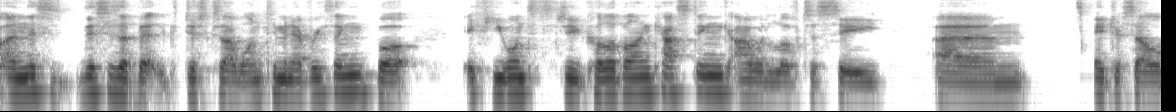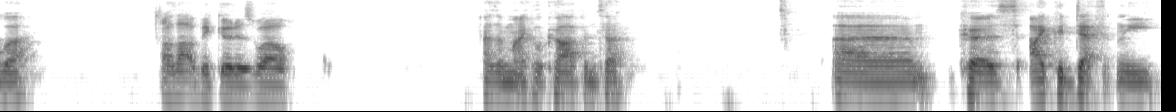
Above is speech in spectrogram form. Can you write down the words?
and this is this is a bit just because I want him in everything. But if you wanted to do colorblind casting, I would love to see um, Idris Elba Oh, that'd be good as well. as a Michael Carpenter. Because I could definitely,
